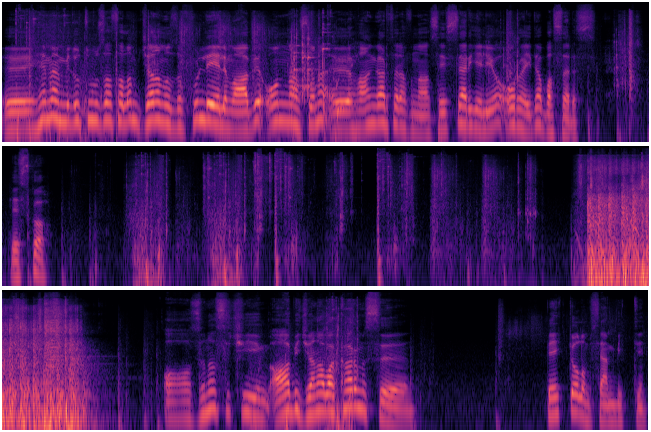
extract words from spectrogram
Ee, hemen bir lootumuzu atalım. Canımızı fullleyelim abi. Ondan sonra e, hangar tarafından sesler geliyor. Orayı da basarız. Let's go. Ağzına sıçayım. Abi cana bakar mısın? Bekle oğlum sen bittin.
